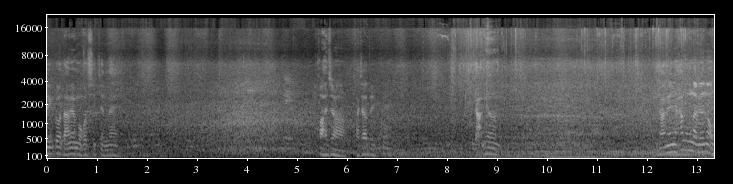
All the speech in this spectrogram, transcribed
이거 라면 먹을 수 있겠네. 과자, 과자도 있고. 라면. 라면이 한국 라면은 없,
